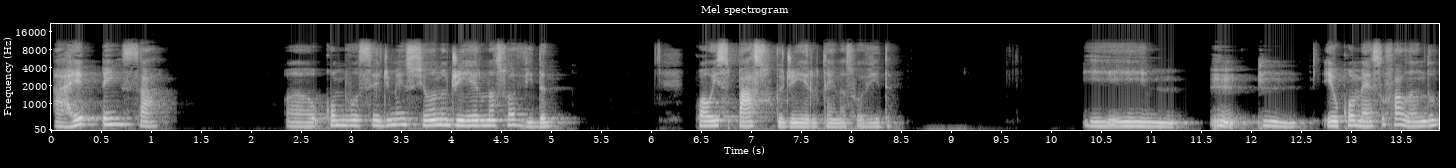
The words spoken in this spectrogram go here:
a repensar uh, como você dimensiona o dinheiro na sua vida. Qual o espaço que o dinheiro tem na sua vida. E eu começo falando,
